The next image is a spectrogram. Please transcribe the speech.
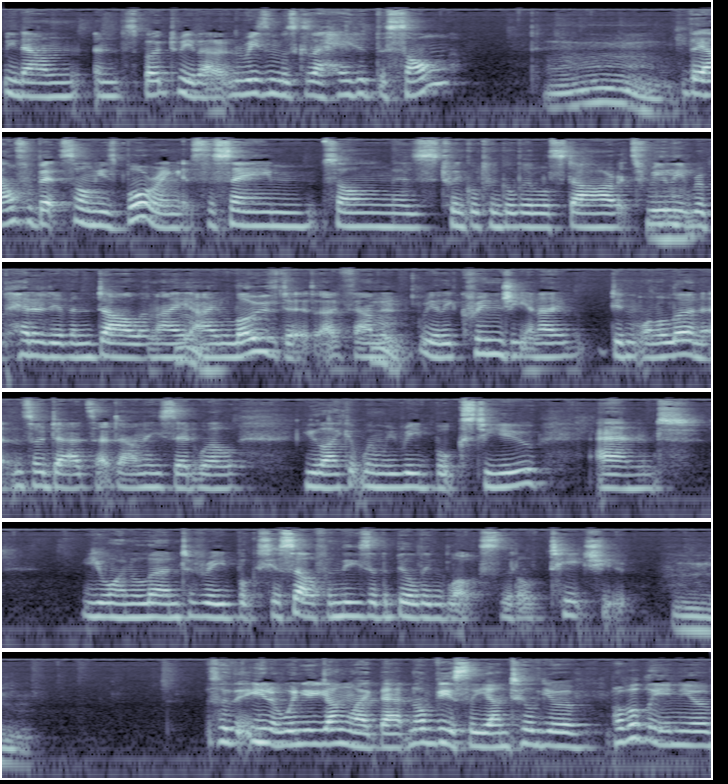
me down and spoke to me about it, the reason was because I hated the song. Mm. The alphabet song is boring. It's the same song as Twinkle Twinkle Little Star. It's really mm-hmm. repetitive and dull, and I, mm. I loathed it. I found it really cringy, and I didn't want to learn it. And so Dad sat down and he said, "Well, you like it when we read books to you, and you want to learn to read books yourself, and these are the building blocks that'll teach you." Mm. so that you know when you're young like that and obviously until you're probably in your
